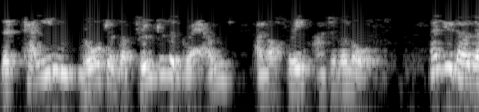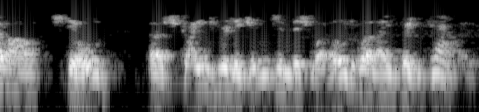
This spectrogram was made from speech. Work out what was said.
that Cain brought of the fruit of the ground an offering unto the Lord. And you know there are still uh, strange religions in this world where they bring flowers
